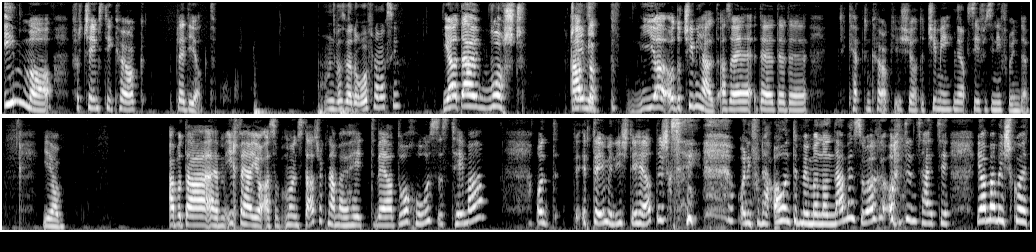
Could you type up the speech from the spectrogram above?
immer für James T. Kirk plädiert. Und was wäre der Rufname gewesen? Ja, da Wurst. Jamie. Hauptsache- Ja, oder Jimmy halt. Also äh, der, der, der, der Captain Kirk ist ja der Jimmy Ja. für seine Freunde. Ja. Aber da, ähm, ich wäre ja, also mein Star Trek Name hätte- wäre durchaus ein Thema. Und die Emily ist die härteste. Und ich fand, oh, und dann müssen wir noch einen Namen suchen. Und dann sagt sie, ja, Mama ist gut.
